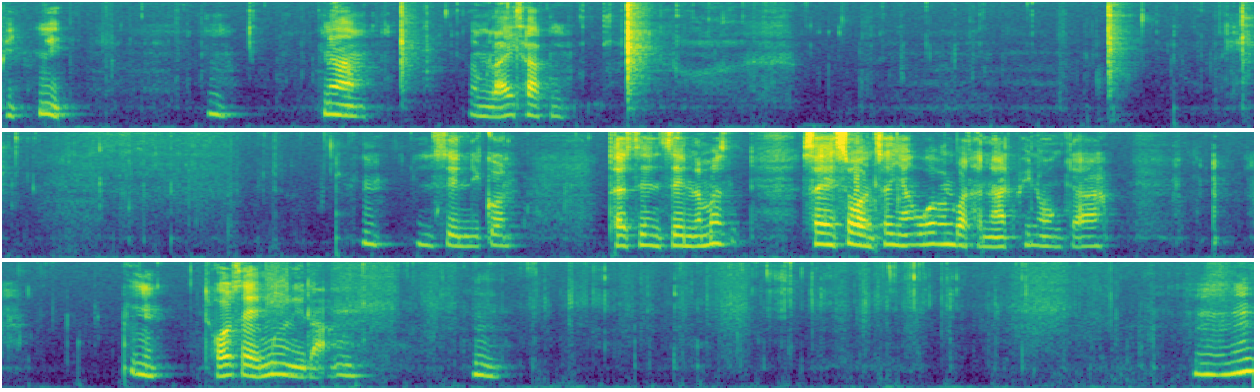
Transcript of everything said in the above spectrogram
พี่นี่น้ำ น้ำลายคักอืมเส้นดีก่อน ถ้าเส้นเส้นแล้วมาใส่ซอนใส่ยังว่ามันบัถนัดพี่น้องจ้าอืมขอใส่มือนี่ละอืมอืมอืม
